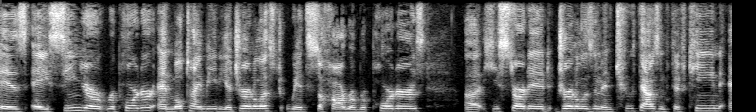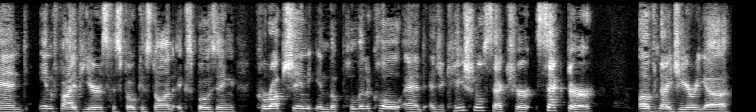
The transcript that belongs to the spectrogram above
is a senior reporter and multimedia journalist with Sahara Reporters. Uh, he started journalism in 2015 and in five years has focused on exposing corruption in the political and educational sector, sector of Nigeria.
